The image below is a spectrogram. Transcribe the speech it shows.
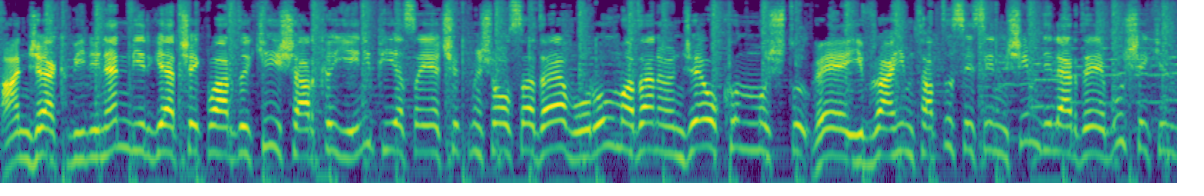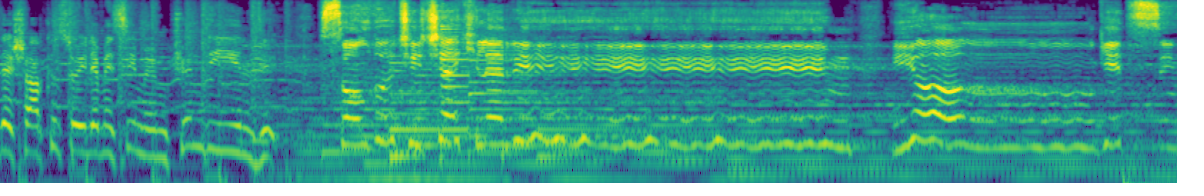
Ancak bilinen bir gerçek vardı ki şarkı yeni piyasaya çıkmış olsa da vurulmadan önce okunmuştu. Ve İbrahim Tatlıses'in şimdilerde bu şekilde şarkı söylemesi mümkün değildi. Soldu çiçeklerim Yol gitsin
